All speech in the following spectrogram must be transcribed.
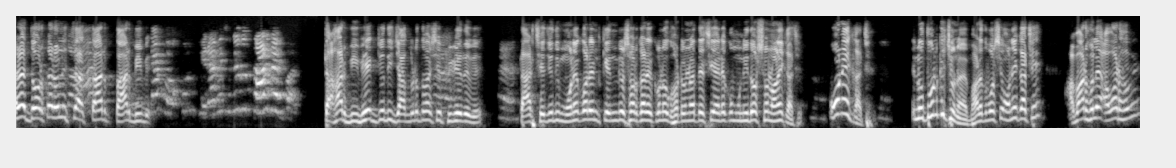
আরে দরকার হলে তার তার বিবেক তাহার বিবেক যদি জাগ্রত হয় সে ফিরিয়ে দেবে। তার সে যদি মনে করেন কেন্দ্রীয় সরকারের কোনো ঘটনাতে সে এরকম নিদর্শন অনেক আছে। অনেক আছে। নতুন কিছু নয় ভারতবর্ষে অনেক আছে। আবার হলে আবার হবে।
